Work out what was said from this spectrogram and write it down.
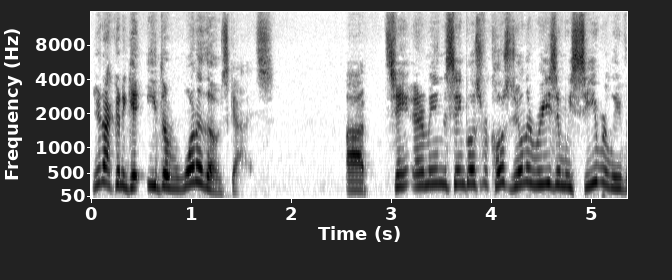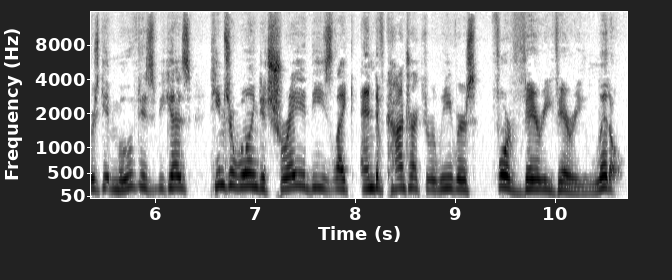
You're not going to get either one of those guys. Uh, same, I mean, the same goes for closers. The only reason we see relievers get moved is because teams are willing to trade these like end of contract relievers for very, very little,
